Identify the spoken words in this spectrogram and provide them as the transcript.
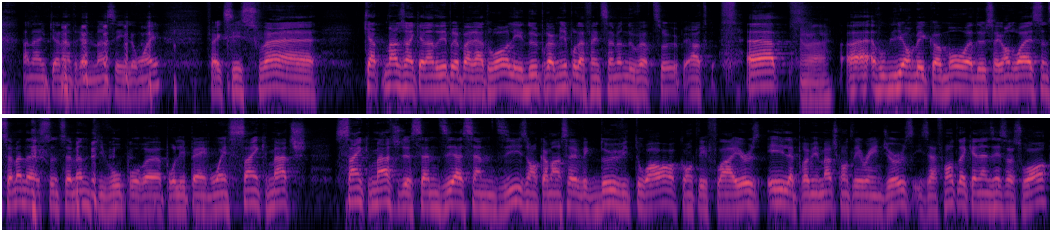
pendant, le camp d'entraînement, c'est loin. Fait que c'est souvent... Euh, quatre matchs dans le calendrier préparatoire, les deux premiers pour la fin de semaine d'ouverture. En tout cas, euh, euh, oublions Bécomo à deux secondes. Ouais, c'est une semaine, c'est une semaine pivot pour, pour les Pingouins. Cinq matchs cinq matchs de samedi à samedi. Ils ont commencé avec deux victoires contre les Flyers et le premier match contre les Rangers. Ils affrontent le Canadien ce soir.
